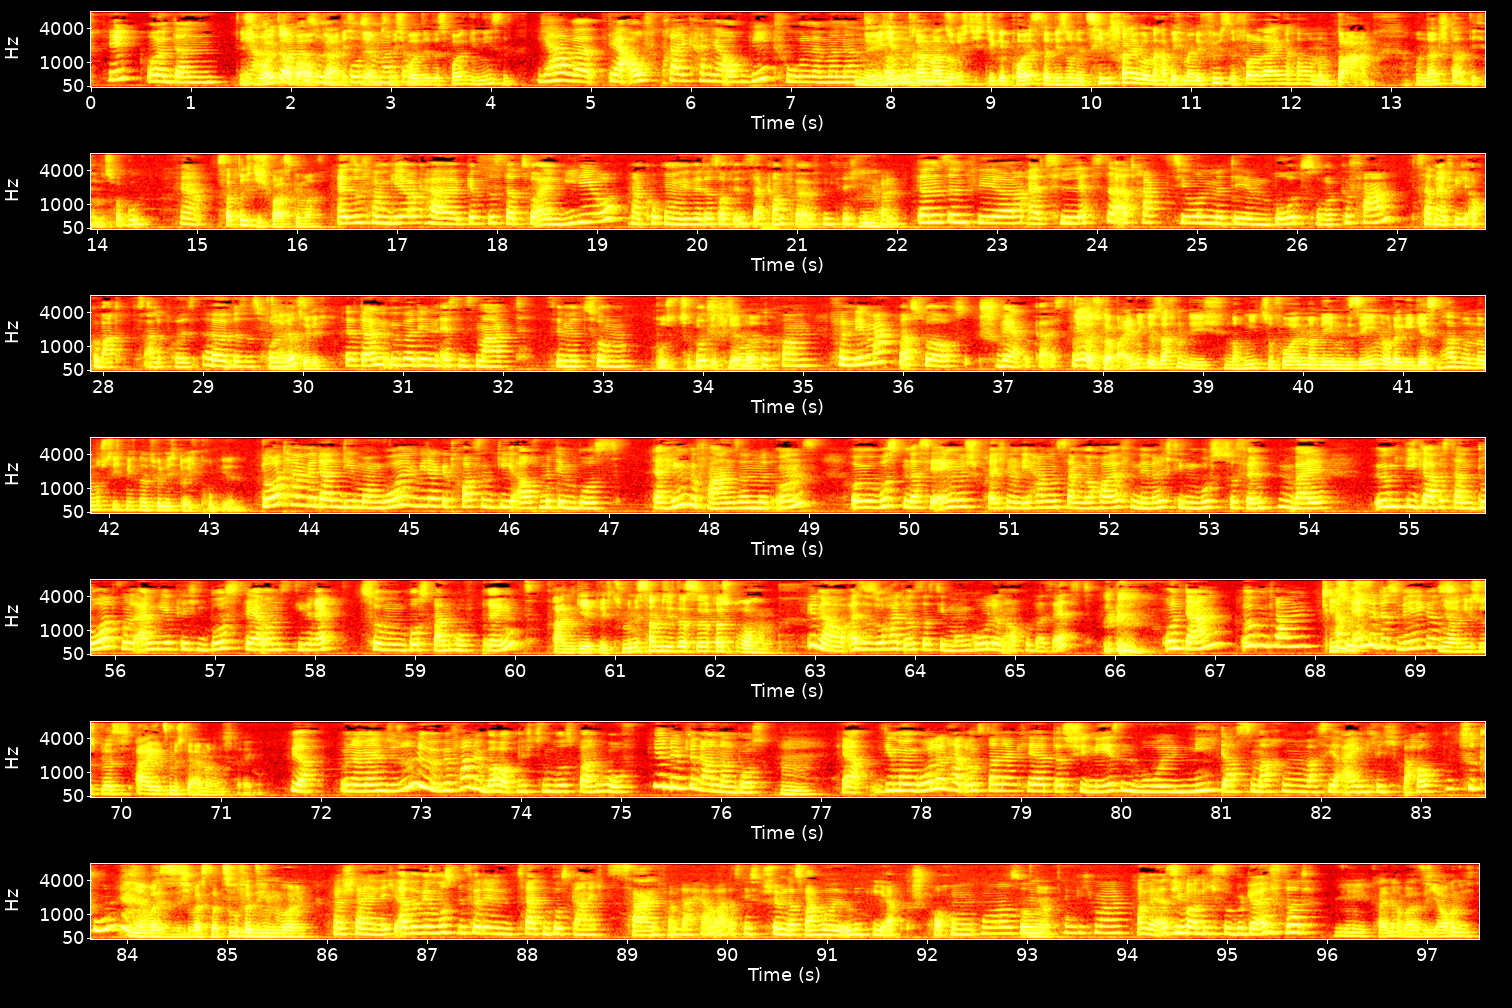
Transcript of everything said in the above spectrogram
und dann. Ich ja, wollte aber auch so gar nicht bremsen. Ich Matte. wollte das voll genießen. Ja, aber der Aufprall kann ja auch wehtun, wenn man da zu Nee, hinten dran waren so richtig dicke Polster wie so eine Zielscheibe und da habe ich meine Füße voll reingehauen und bam! Und dann stand ich und es war gut. Ja. Es hat richtig Spaß gemacht. Also vom Georg gibt es dazu ein Video. Mal gucken, wie wir das auf Instagram veröffentlichen Hm. können. Dann sind wir als letzte Attraktion mit dem Boot zurückgefahren. Das hat natürlich auch gewartet, bis, alle voll, äh, bis es voll Ja, ist. natürlich. Äh, Dann über den Essensmarkt sind wir zum Bus zurückgekommen. Von dem Markt warst du auch schwer begeistert. Ja, es gab einige Sachen, die ich noch nie zuvor in meinem Leben gesehen oder gegessen habe und da musste ich mich natürlich durchprobieren. Dort haben wir dann die Mongolen wieder getroffen, die auch mit dem Bus dahin gefahren sind mit uns. Und wir wussten, dass sie Englisch sprechen und die haben uns dann geholfen, den richtigen Bus zu finden, weil irgendwie gab es dann dort wohl angeblich einen Bus, der uns direkt zum Busbahnhof bringt. Angeblich. Zumindest haben sie das äh, versprochen. Genau, also so hat uns das die Mongolen auch übersetzt. Und dann irgendwann Hieß am es- Ende des Weges, Ja, hieß es plötzlich, ah, jetzt müsst ihr einmal umsteigen. ja, und dann meinen sie so, nö, wir fahren überhaupt nicht zum Busbahnhof. Ihr nehmt den anderen Bus. Hm. Ja, die Mongolin hat uns dann erklärt, dass Chinesen wohl nie das machen, was sie eigentlich behaupten zu tun. Ja, weil sie sich was dazu verdienen wollen. Wahrscheinlich. Aber wir mussten für den zweiten Bus gar nichts zahlen, von daher war das nicht so schlimm. Das war wohl irgendwie abgesprochen oder so, Ja. denke ich mal. Aber ja, sie war nicht so begeistert. Nee, keiner war sich auch nicht.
